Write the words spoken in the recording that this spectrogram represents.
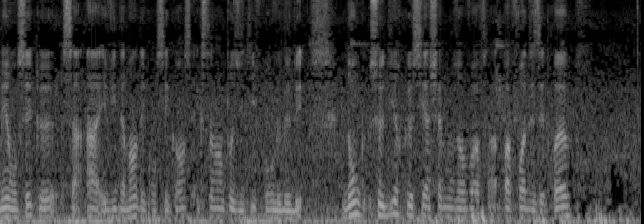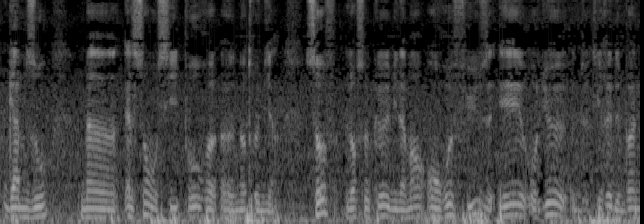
mais on sait que ça a évidemment des conséquences extrêmement positives pour le bébé. Donc se dire que si Hachem nous envoie parfois des épreuves, Gamzo, ben, elles sont aussi pour euh, notre bien. Sauf lorsque, évidemment, on refuse et au lieu de tirer de bonnes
